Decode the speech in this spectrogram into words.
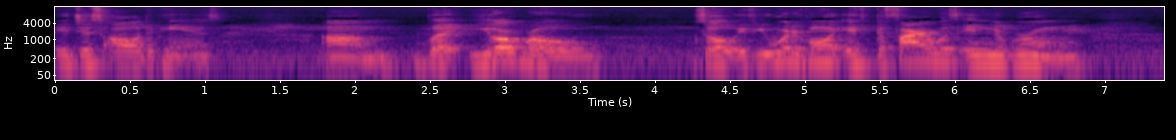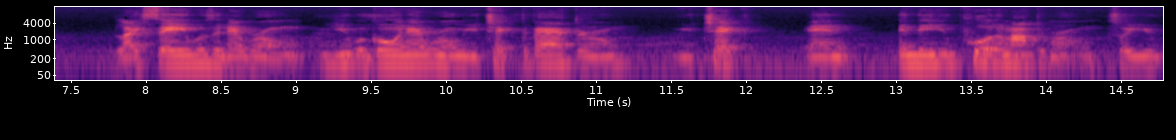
It just all depends. Um, but your role, so if you were to go, if the fire was in the room, like say it was in that room, you would go in that room, you check the bathroom, you check, and and then you pull them out the room. So you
